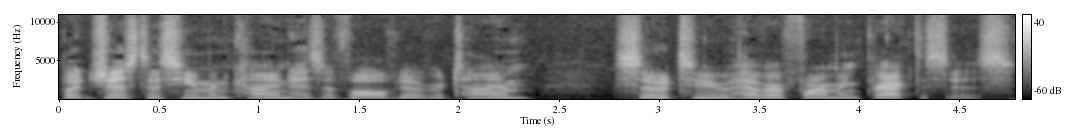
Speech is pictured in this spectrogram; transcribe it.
But just as humankind has evolved over time, so too have our farming practices.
